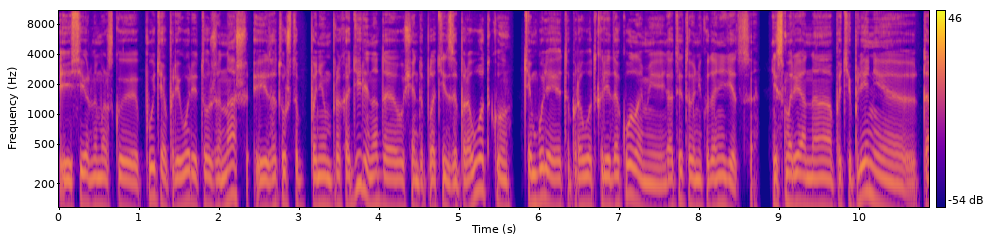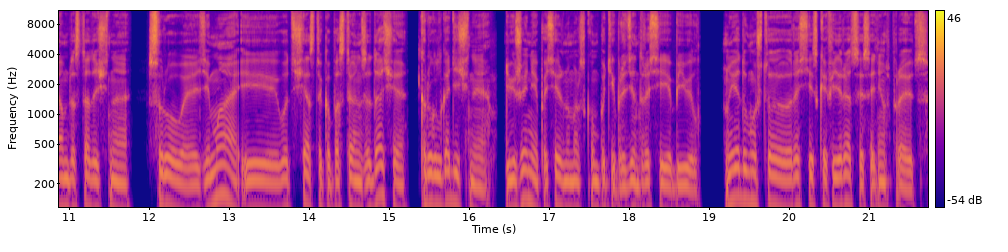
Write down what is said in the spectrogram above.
И Северно-морской путь априори тоже наш. И за то, чтобы по нему проходили, надо, в общем-то, платить за проводку. Тем более, это проводка ледоколами, от этого никуда не деться. Несмотря на потепление, там достаточно суровая зима, и вот сейчас только поставлена задача круглогодичное движение по Северно-морскому пути. Президент России объявил. Ну, я думаю, что Российская Федерация с этим справится.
